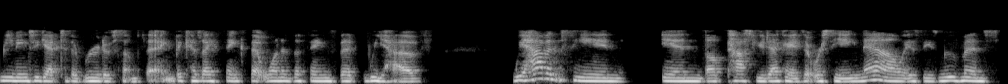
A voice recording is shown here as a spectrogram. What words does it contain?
meaning to get to the root of something because I think that one of the things that we have we haven't seen in the past few decades that we're seeing now is these movements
